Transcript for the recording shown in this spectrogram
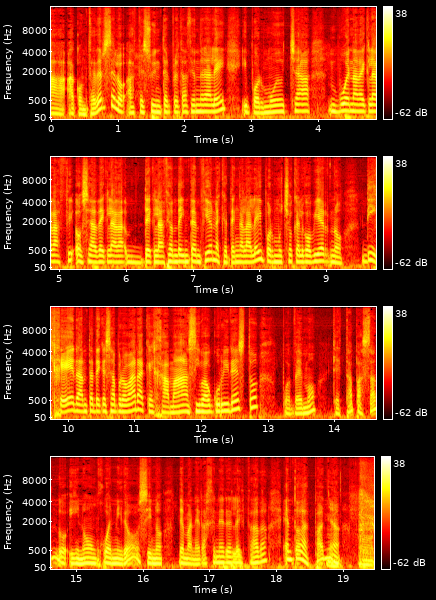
a, concedérselo, hace su interpretación de la ley y por mucha buena declaración, o sea, declaración de intenciones que tenga la ley, por mucho que el gobierno dijera antes de que se aprobara que jamás iba a ocurrir esto, pues vemos que está pasando y no un juez ni dos, sino de manera generalizada en toda España. Mm.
